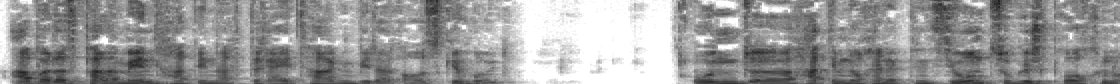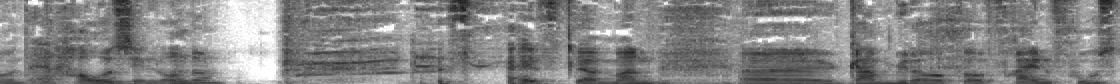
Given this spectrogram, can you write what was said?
Aber das Parlament hat ihn nach drei Tagen wieder rausgeholt und äh, hat ihm noch eine Pension zugesprochen und ein Haus in London. Das heißt, der Mann äh, kam wieder auf, auf freien Fuß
